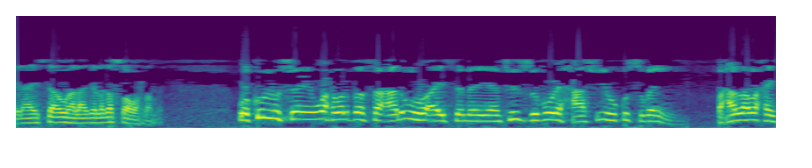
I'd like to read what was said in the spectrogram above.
ilaahay saa u halaagay laga soo warramay wa kullu shayin wax walba facaluuhu ay sameeyeen fi zubuuri xaashiyuhu ku sugan yihiin waxalla waxay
